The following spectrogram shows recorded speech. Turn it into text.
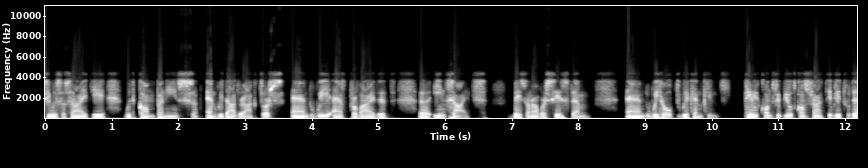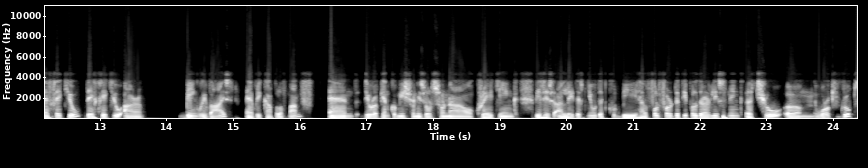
civil society, with companies, and with other actors, and we have provided uh, insights based on our system, and we hope we can still contribute constructively to the FAQ. The FAQ are being revised every couple of months and the European Commission is also now creating, this is a latest news that could be helpful for the people that are listening, uh, two um, working groups,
